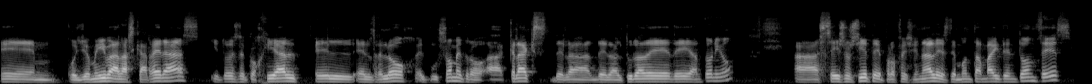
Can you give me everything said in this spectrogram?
eh, pues yo me iba a las carreras y entonces le cogía el, el- el reloj, el pulsómetro a cracks de la, de la altura de, de Antonio, a seis o siete profesionales de mountain bike de entonces,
